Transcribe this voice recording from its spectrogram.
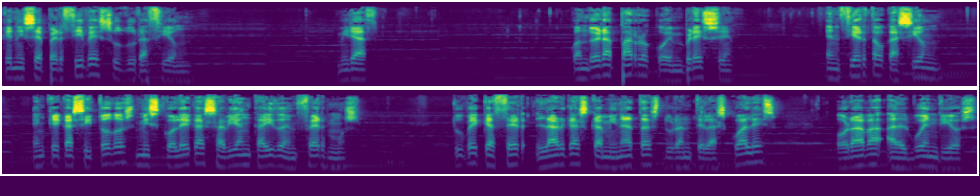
que ni se percibe su duración. Mirad, cuando era párroco en Brese, en cierta ocasión en que casi todos mis colegas habían caído enfermos, tuve que hacer largas caminatas durante las cuales oraba al buen Dios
